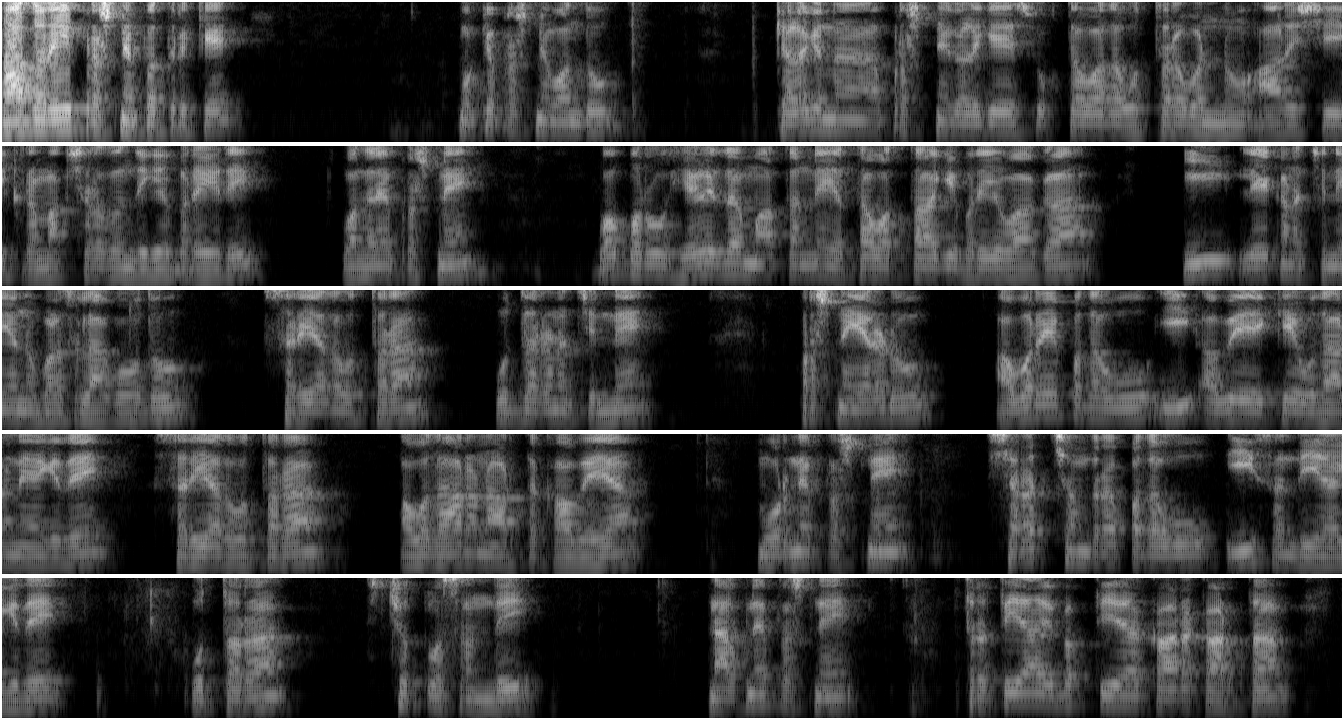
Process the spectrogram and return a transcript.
ಮಾದರಿ ಪ್ರಶ್ನೆ ಪತ್ರಿಕೆ. ಮುಖ್ಯ ಪ್ರಶ್ನೆ ಒಂದು, ಕೆಳಗಿನ ಪ್ರಶ್ನೆಗಳಿಗೆ ಸೂಕ್ತವಾದ ಉತ್ತರವನ್ನು ಆರಿಸಿ ಕ್ರಮಾಕ್ಷರದೊಂದಿಗೆ ಬರೆಯಿರಿ. ಒಂದನೇ ಪ್ರಶ್ನೆ, ಒಬ್ಬರು ಹೇಳಿದ ಮಾತನ್ನೇ ಯಥಾವತ್ತಾಗಿ ಬರೆಯುವಾಗ ಈ ಲೇಖನ ಚಿಹ್ನೆಯನ್ನು ಬಳಸಲಾಗುವುದು? ಸರಿಯಾದ ಉತ್ತರ, ಉದ್ಧರಣ ಚಿಹ್ನೆ. ಪ್ರಶ್ನೆ ಎರಡು, ಅವರೇ ಪದವು ಈ ಅವ್ಯಯಕ್ಕೆ ಉದಾಹರಣೆಯಾಗಿದೆ? ಸರಿಯಾದ ಉತ್ತರ, ಅವಧಾರಣಾರ್ಥಕ ಅವ್ಯಯ ಮೂರನೇ ಪ್ರಶ್ನೆ, ಶರತ್ಚಂದ್ರ ಪದವು ಈ ಸಂಧಿಯಾಗಿದೆ? ಉತ್ತರ ಶುತ್ವ ಸಂಧಿ. ನಾಲ್ಕನೇ ಪ್ರಶ್ನೆ, ತೃತೀಯ ವಿಭಕ್ತಿಯ ಕಾರಕಾರ್ಥ,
